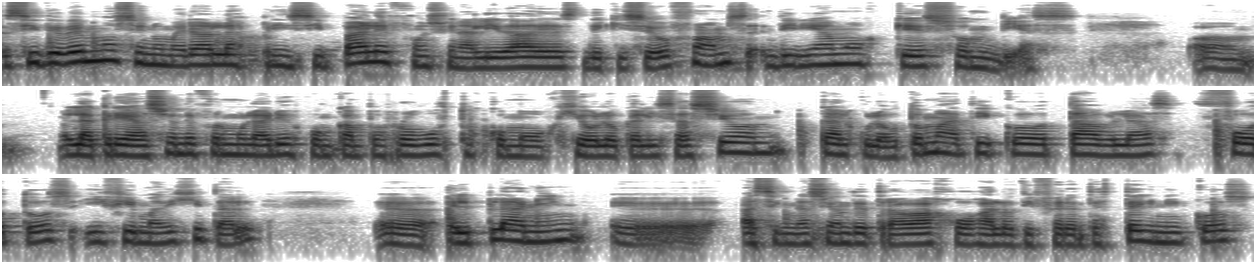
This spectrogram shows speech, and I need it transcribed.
si debemos enumerar las principales funcionalidades de Kiseo Forms, diríamos que son 10 la creación de formularios con campos robustos como geolocalización, cálculo automático, tablas, fotos y firma digital, eh, el planning, eh, asignación de trabajos a los diferentes técnicos,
